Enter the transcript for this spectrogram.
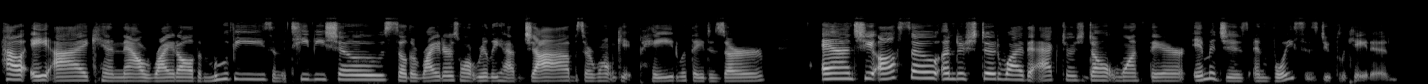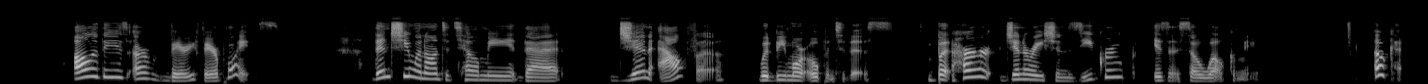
How AI can now write all the movies and the TV shows, so the writers won't really have jobs or won't get paid what they deserve. And she also understood why the actors don't want their images and voices duplicated. All of these are very fair points. Then she went on to tell me that Gen Alpha would be more open to this, but her Generation Z group isn't so welcoming. Okay,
